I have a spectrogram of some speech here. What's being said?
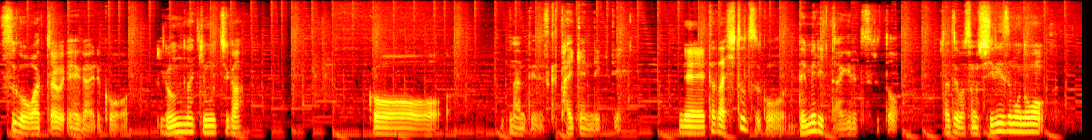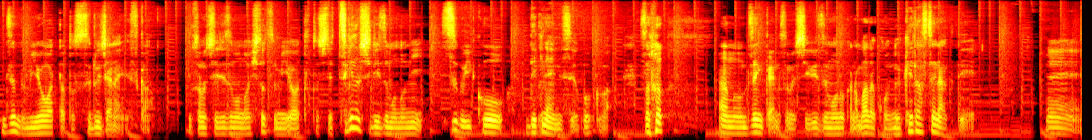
すぐ終わっちゃう映画よりこう、いろんな気持ちが、こう、なんていうんですか、体験できて、で、ただ一つこう、デメリットあげるとすると、例えばそのシリーズものを全部見終わったとするじゃないですか。そのシリーズものを一つ見終わったとして、次のシリーズものにすぐ移行できないんですよ、僕は。その、あの、前回のそのシリーズものからまだこう抜け出せなくて、えー、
